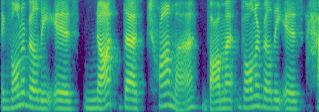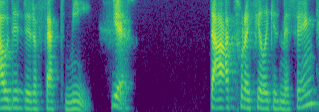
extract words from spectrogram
like vulnerability is not the trauma. Vulnerability is how did it affect me? Yes. That's what I feel like is missing.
